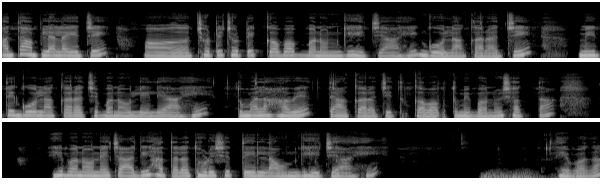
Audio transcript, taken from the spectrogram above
आता आपल्याला याचे छोटे छोटे कबाब बनवून घ्यायचे आहे गोल आकाराचे मी ते गोल आकाराचे बनवलेले आहे. तुम्हाला हवे त्या आकाराचे कबाब तुम्ही बनवू शकता. हे बनवण्याच्या आधी हाताला थोडेसे तेल लावून घ्यायचे आहे. हे बघा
